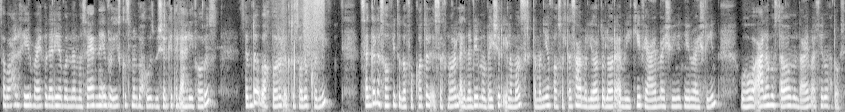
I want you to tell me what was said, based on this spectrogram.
صباح الخير معاكم داليا بنا مساعد نائب رئيس قسم البحوث بشركة الأهلي فارس نبدأ بأخبار الاقتصاد الكلي. سجل صافي تدفقات الاستثمار الأجنبي المباشر إلى مصر 8.9 مليار دولار أمريكي في عام 2022 وهو أعلى مستوى من عام 2011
